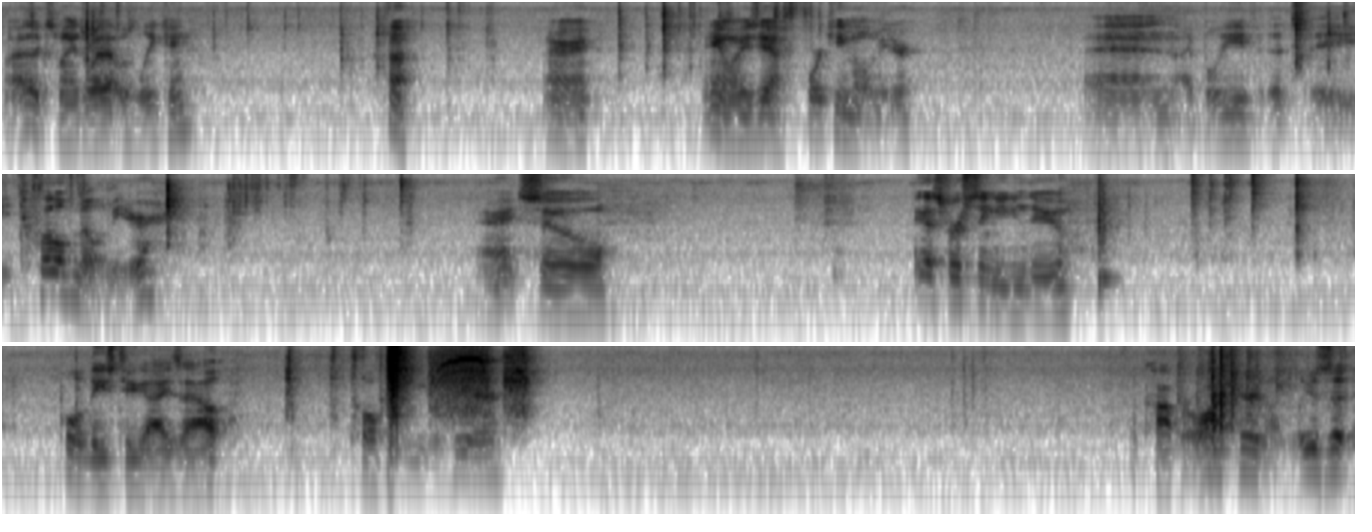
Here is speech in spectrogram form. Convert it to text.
Well, that explains why that was leaking. Huh. Alright. Anyways, yeah, 14 millimeter. And I believe it's a 12 millimeter. Alright, so I guess first thing you can do, pull these two guys out. 12 millimeter here. A copper washer, don't lose it.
